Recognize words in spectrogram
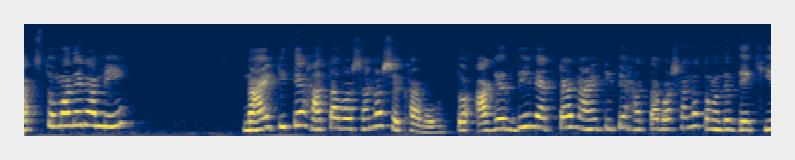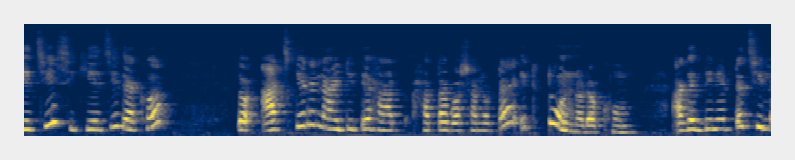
আজ তোমাদের আমি নাইটিতে হাতা বসানো শেখাবো। তো আগের দিন একটা নাইটিতে হাতা বসানো তোমাদের দেখিয়েছি, শিখিয়েছি, দেখো। তো আজকের নাইটিতে হাত, হাতা বসানোটা একটু অন্যরকম। আগের দিনেরটা ছিল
